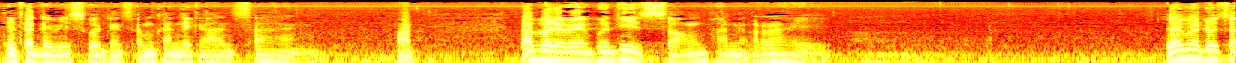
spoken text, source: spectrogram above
ที่ท่านได้มีส่วนอย่างสำคัญในการสร้างวัด และบริเวณพื้นที่ 2,000 ไร่แล้วมาดูส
